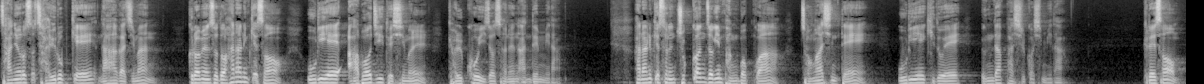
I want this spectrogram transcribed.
자녀로서 자유롭게 나아가지만 그러면서도 하나님께서 우리의 아버지 되심을 결코 잊어서는 안 됩니다. 하나님께서는 주권적인 방법과 정하신 때에 우리의 기도에 응답하실 것입니다. 그래서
